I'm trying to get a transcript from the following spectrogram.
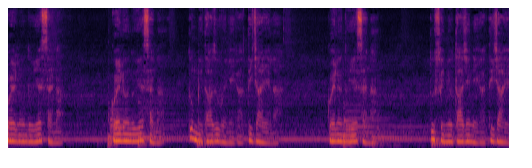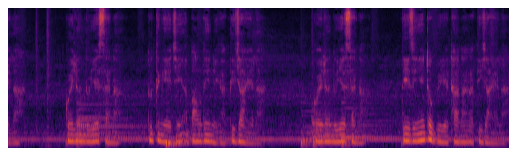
ကွယ်လွန်သူရဲ့ဆန္ဒကွယ်လွန်သူရဲ့ဆန္ဒသူ့မိသားစုဝင်တွေကသိကြရဲ့လားကွယ်လွန်သူရဲ့ဆန္ဒသူ့ဆွေမျိုးသားချင်းတွေကသိကြရဲ့လားကွယ်လွန်သူရဲ့ဆန္ဒသူ့တငယ်ချင်းအပေါင်းအသင်းတွေကသိကြရဲ့လားကွယ်လွန်သူရဲ့ဆန္ဒဒေစီရင်ထုတ်ပေးတဲ့ဌာနကသိကြရဲ့လား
